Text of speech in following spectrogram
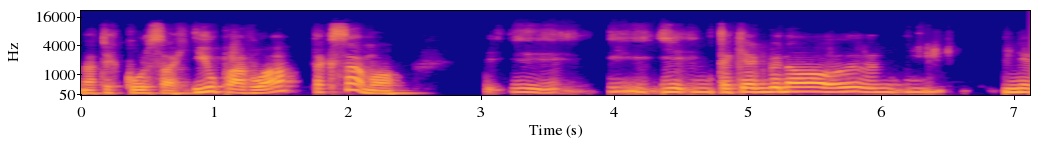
na tych kursach i u Pawła tak samo. I, i, i tak jakby no nie,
